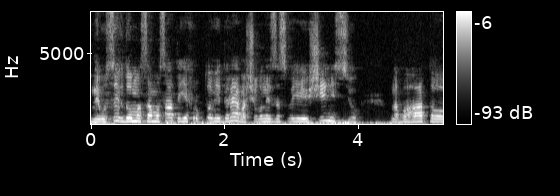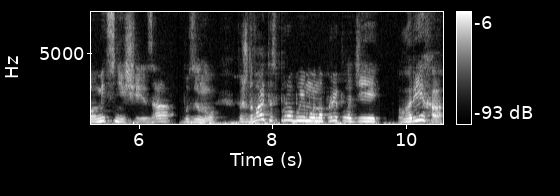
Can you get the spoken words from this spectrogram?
не у всіх дома самосади є фруктові дерева, що вони за своєю щільністю набагато міцніші за бузину. Тож давайте спробуємо на прикладі горіха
